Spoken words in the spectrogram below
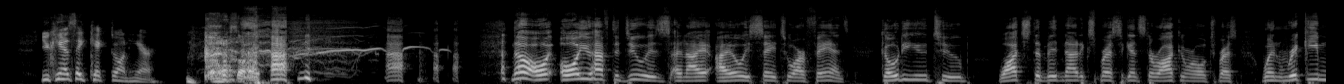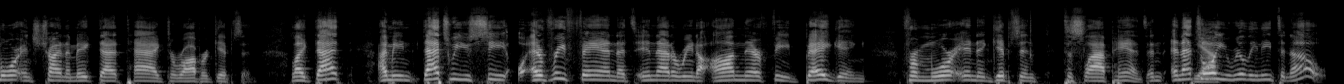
you can't say kicked on here. Oh, sorry. no, all, all you have to do is, and I, I always say to our fans, go to YouTube, watch the Midnight Express against the Rock and Roll Express when Ricky Morton's trying to make that tag to Robert Gibson. Like that, I mean, that's where you see every fan that's in that arena on their feet begging for Morton and Gibson to slap hands. And, and that's Yeah. all you really need to know.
